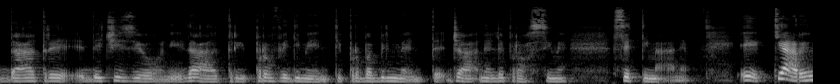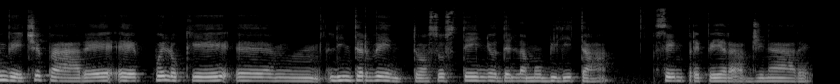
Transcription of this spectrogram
da, altre decisioni, da altri provvedimenti, probabilmente già nelle prossime settimane. E chiaro invece pare eh, quello che ehm, l'intervento a sostegno della mobilità, sempre per arginare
